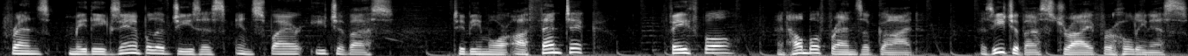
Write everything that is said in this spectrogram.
Friends, may the example of Jesus inspire each of us to be more authentic, faithful, and humble friends of God as each of us strive for holiness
